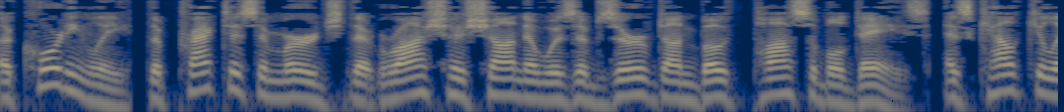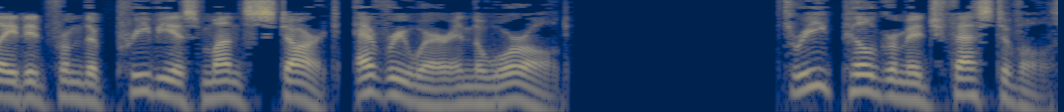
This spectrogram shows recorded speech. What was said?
Accordingly, the practice emerged that Rosh Hashanah was observed on both possible days, as calculated from the previous month's start, everywhere in the world. Three pilgrimage festivals.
